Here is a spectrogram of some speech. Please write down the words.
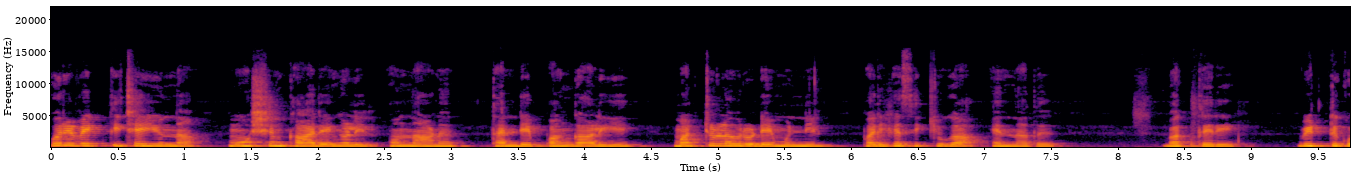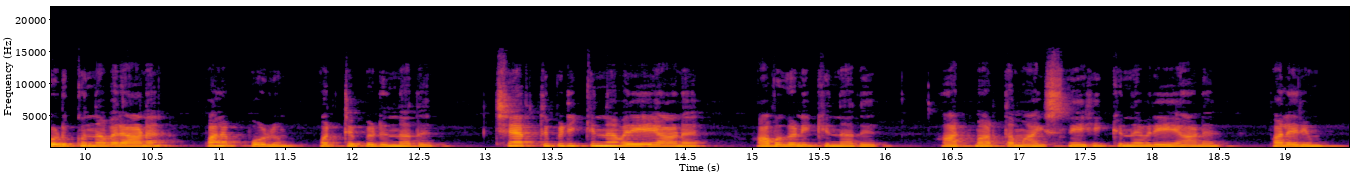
ഒരു വ്യക്തി ചെയ്യുന്ന മോശം കാര്യങ്ങളിൽ ഒന്നാണ് തന്റെ പങ്കാളിയെ മറ്റുള്ളവരുടെ മുന്നിൽ പരിഹസിക്കുക എന്നത്. ഭക്തരെ വിട്ടുകൊടുക്കുന്നവരാണ് പലപ്പോഴും ഒറ്റപ്പെടുന്നത്. ചേർത്ത് പിടിക്കുന്നവരെയാണ് അവഗണിക്കുന്നത്. ആത്മാർത്ഥമായി സ്നേഹിക്കുന്നവരെയാണ് പലരും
